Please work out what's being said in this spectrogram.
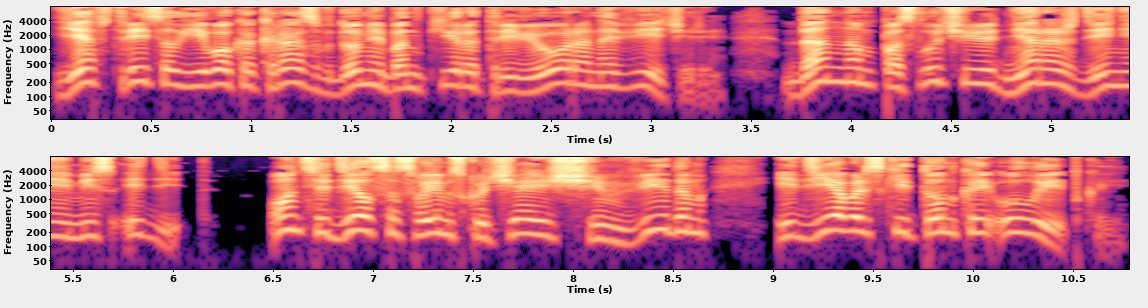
я встретил его как раз в доме банкира Тревиора на вечере, данном по случаю дня рождения мисс Эдит. Он сидел со своим скучающим видом и дьявольской тонкой улыбкой,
